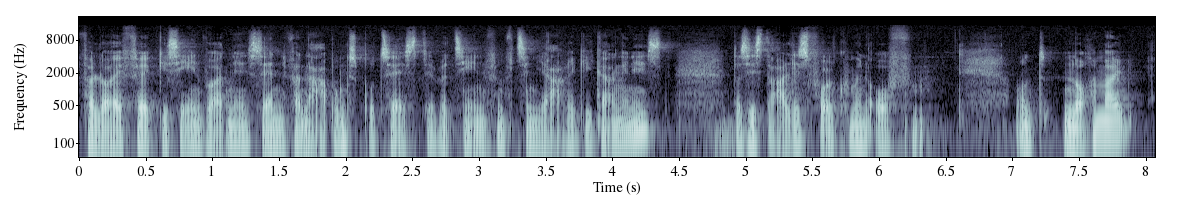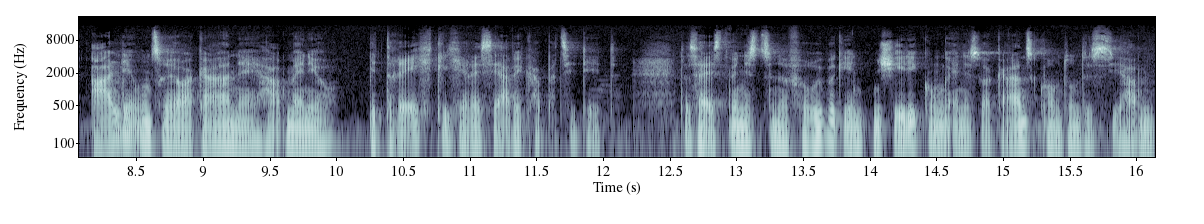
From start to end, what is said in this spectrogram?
Verläufe gesehen worden ist, ein Vernarbungsprozess, der über 10, 15 Jahre gegangen ist. Das ist alles vollkommen offen. Und noch einmal, alle unsere Organe haben eine beträchtliche Reservekapazität. Das heißt, wenn es zu einer vorübergehenden Schädigung eines Organs kommt und es, Sie haben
